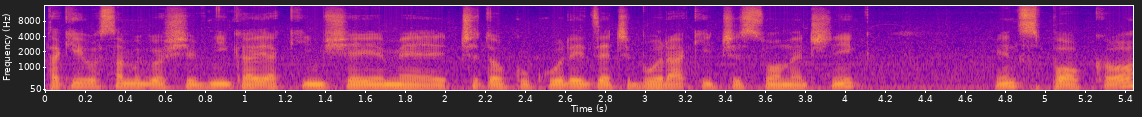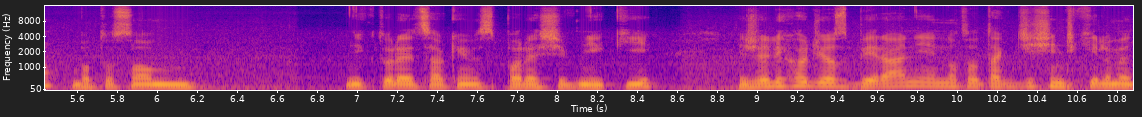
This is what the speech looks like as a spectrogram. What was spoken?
takiego samego siewnika, jakim siejemy czy to kukurydzę, czy buraki, czy słonecznik. Więc spoko, bo to są niektóre całkiem spore siewniki. Jeżeli chodzi o zbieranie, no to tak 10 km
